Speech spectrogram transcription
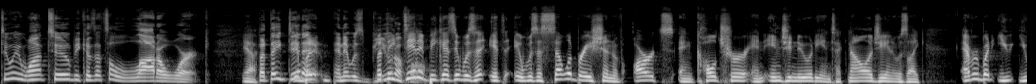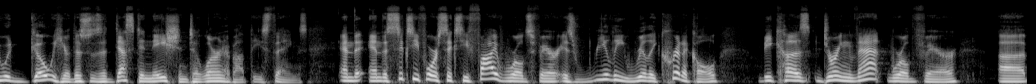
do we want to? Because that's a lot of work. Yeah. But they did Yeah, it, and it was beautiful. But they did it because it was a, it, it was a celebration of arts and culture and ingenuity and technology, and it was like everybody you, you would go here. This was a destination to learn about these things, and the and the 64 65 World's Fair is really really critical because during that World Fair, uh,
